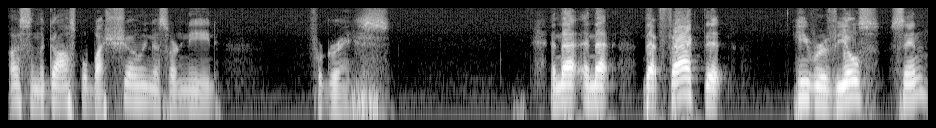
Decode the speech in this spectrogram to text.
us in the gospel by showing us our need for grace. And that and that that fact that he reveals sin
